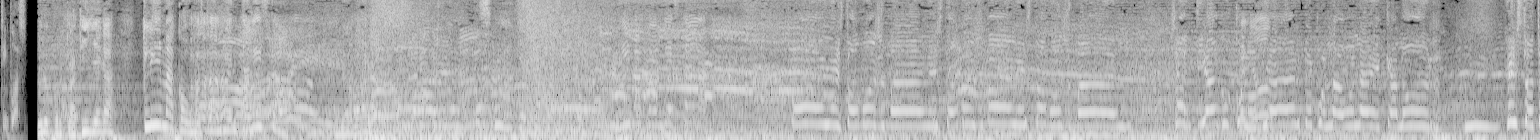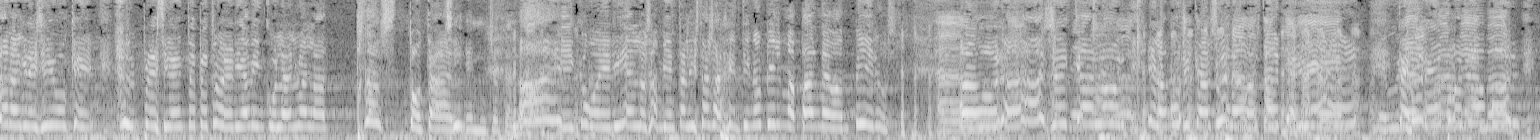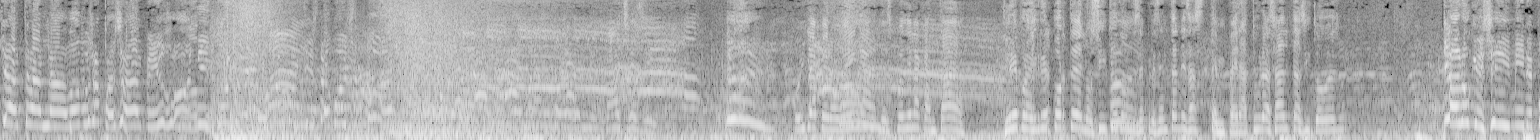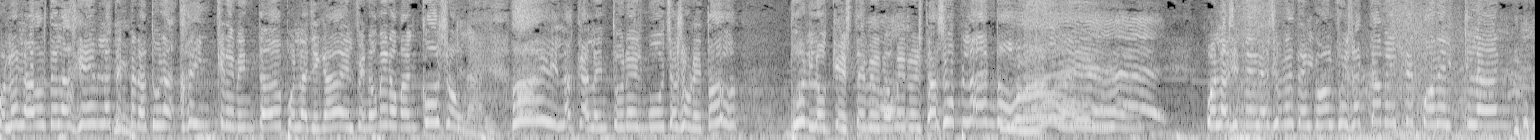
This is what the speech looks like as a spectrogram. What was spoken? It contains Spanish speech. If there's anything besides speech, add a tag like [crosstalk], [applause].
18 plus. Porque aquí llega Clímaco, nuestro ambientalista. Que nos va a hablar. Sí, ¿qué está pasando? Clímaco, ¿dónde está? Ay, estamos mal, estamos mal, estamos mal. Santiago, Colombia arde por la ola de calor. Está tan agresivo que el presidente Petro debería vincularlo a la total. Sí, mucho calor. Ay, como dirían los ambientalistas argentinos, Vilma Palma de vampiros. Ahora hace calor y la música suena bastante bien. Te juremos, mi amor, que atrás la vamos a pasar mejor. Ningún porque estamos mal. Agáchese. Oiga, pero venga, después de la cantada. ¿Tiene por ahí reporte de los sitios donde se presentan esas temperaturas altas y todo eso? Claro que sí, mire, por los lados de la GEM la temperatura ha incrementado por la llegada del fenómeno mancoso. Claro. Ay, la calentura es mucha, sobre todo por lo que este fenómeno está soplando. Ay. Por las inmediaciones del Golfo, exactamente por el clan. [laughs]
